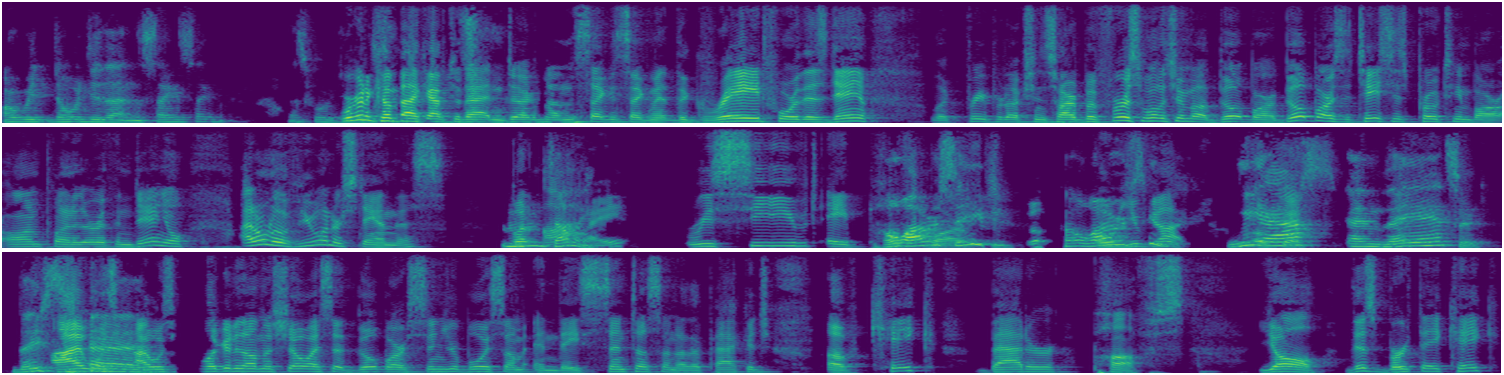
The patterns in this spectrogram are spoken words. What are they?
Are we? Don't we do that in the second segment? That's what we're, we're going to come back after that and talk about in the second segment the grade for this. Daniel, look, pre-production is hard, but first, I want to you about Built Bar. Built Bar is the tastiest protein bar on planet Earth. And Daniel, I don't know if you understand this, but mm, I me. received a oh, I received. Oh, I oh, received. you got. We okay. asked and they answered. They said, I was I was plugging it on the show. I said, "Built Bar, send your boy some," and they sent us another package of cake batter puffs. Y'all, this birthday cake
